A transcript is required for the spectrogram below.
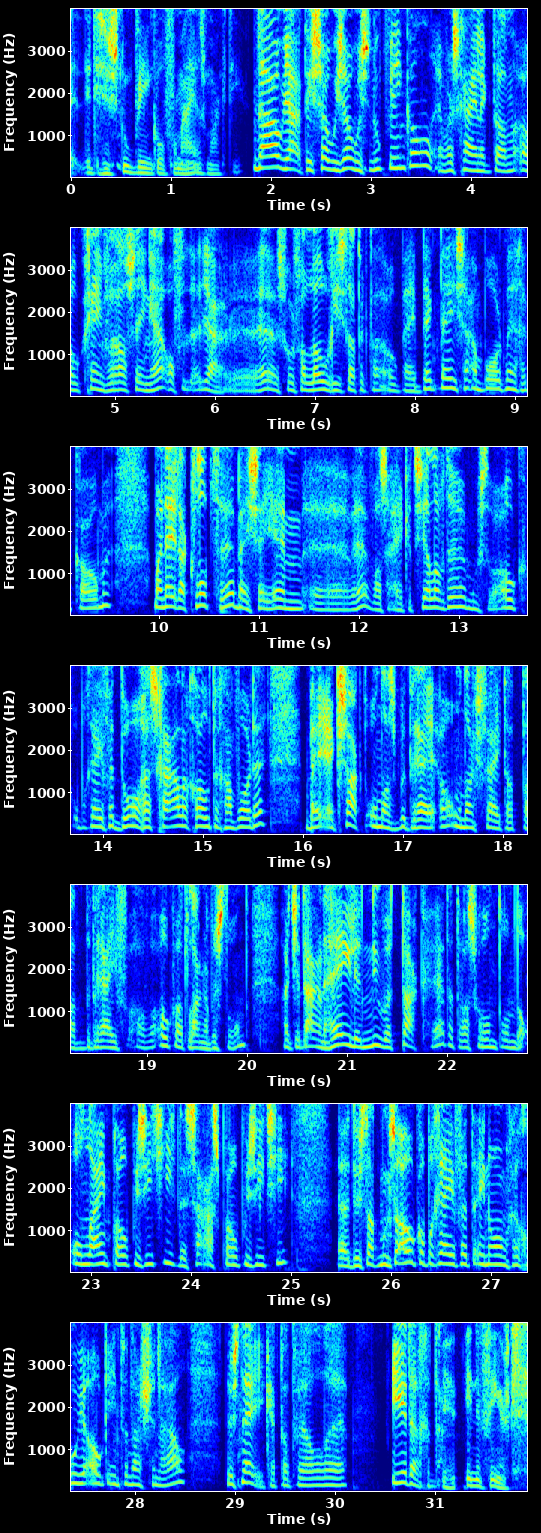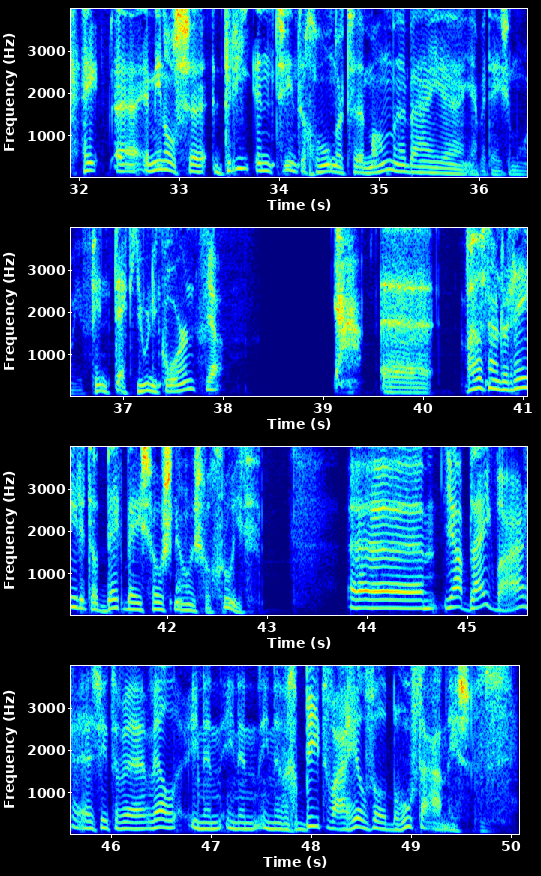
dit is een snoepwinkel voor mij als marketeer. Nou ja, het is sowieso een snoepwinkel. En waarschijnlijk dan ook geen verrassing. Hè? Of eh, ja, eh, een soort van logisch dat ik dan ook bij Backbase aan boord ben gekomen. Maar nee, dat klopt. Hè? Bij CM eh, was eigenlijk hetzelfde. Moesten we ook op een gegeven moment door gaan schalen, groter gaan worden. Bij Exact, ondanks, bedrijf, ondanks het feit dat dat bedrijf al ook wat langer bestond, had je daar een hele nieuwe tak. Hè? Dat was rondom de online proposities, de SaaS-propositie. Dus dat moest ook op een gegeven moment enorm gaan groeien, ook internationaal. Dus nee, ik heb dat wel uh, eerder gedaan. In de vingers. Hey, uh, inmiddels 2300 man bij, ja, bij deze mooie fintech unicorn. Ja. Ja, wat is nou de reden dat Backbase zo snel is gegroeid? Uh, ja, blijkbaar zitten we wel in een, in, een, in een gebied waar heel veel behoefte aan is.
